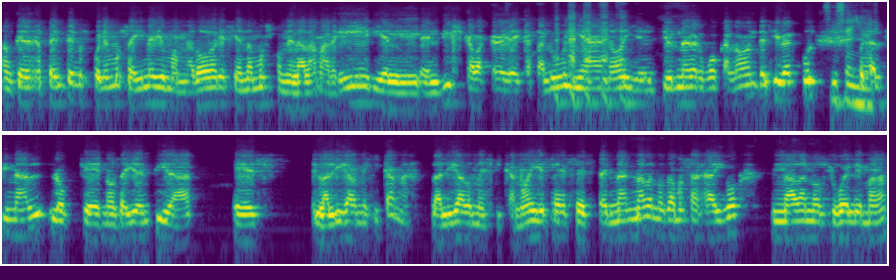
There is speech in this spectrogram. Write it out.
aunque de repente nos ponemos ahí medio mamadores y andamos con el Ala Madrid y el, el Vizca de Cataluña, ¿no? Y el You Never Walk Alone de Liverpool, sí, señor. pues al final lo que nos da identidad es la liga mexicana, la liga doméstica, ¿no? Y esa es, este, nada nos da más arraigo, nada nos duele más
